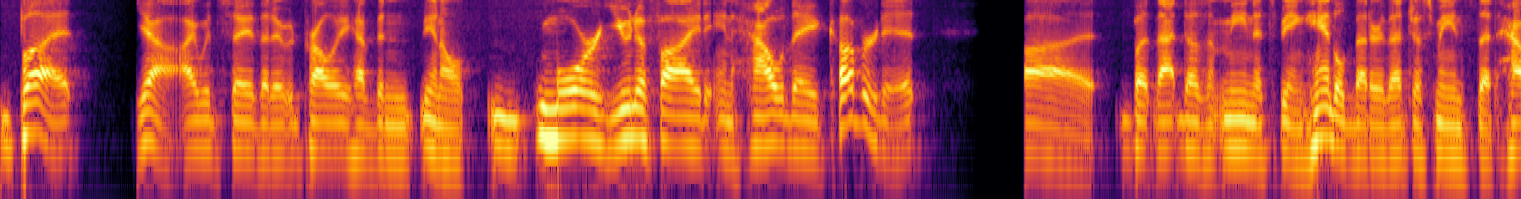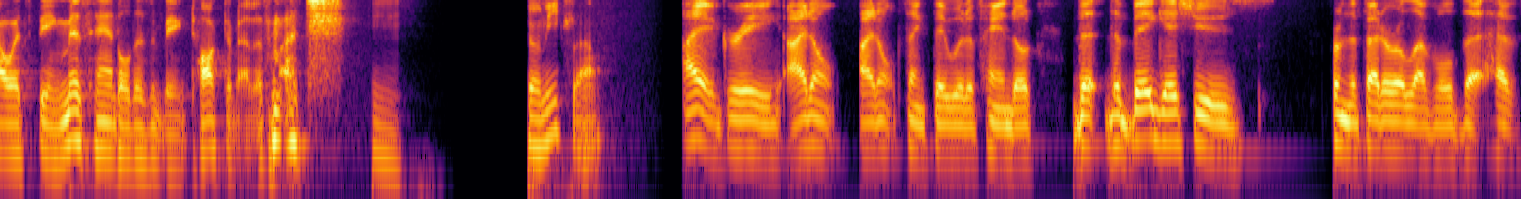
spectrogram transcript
but yeah I would say that it would probably have been you know more unified in how they covered it uh, but that doesn't mean it's being handled better. That just means that how it's being mishandled isn't being talked about as much. Tony. So I agree. I don't I don't think they would have handled the the big issues from the federal level that have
